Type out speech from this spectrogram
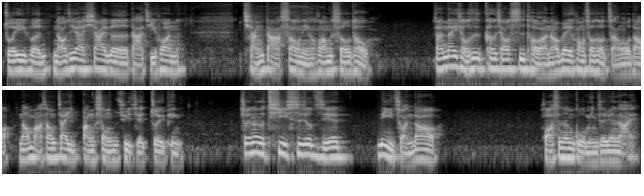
追一分，然后接下来下一个打击换强打少年荒收头。但那一球是科肖失头了，然后被荒收头掌握到，然后马上再一棒送出去，直接追平，所以那个气势就直接逆转到华盛顿国民这边来。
